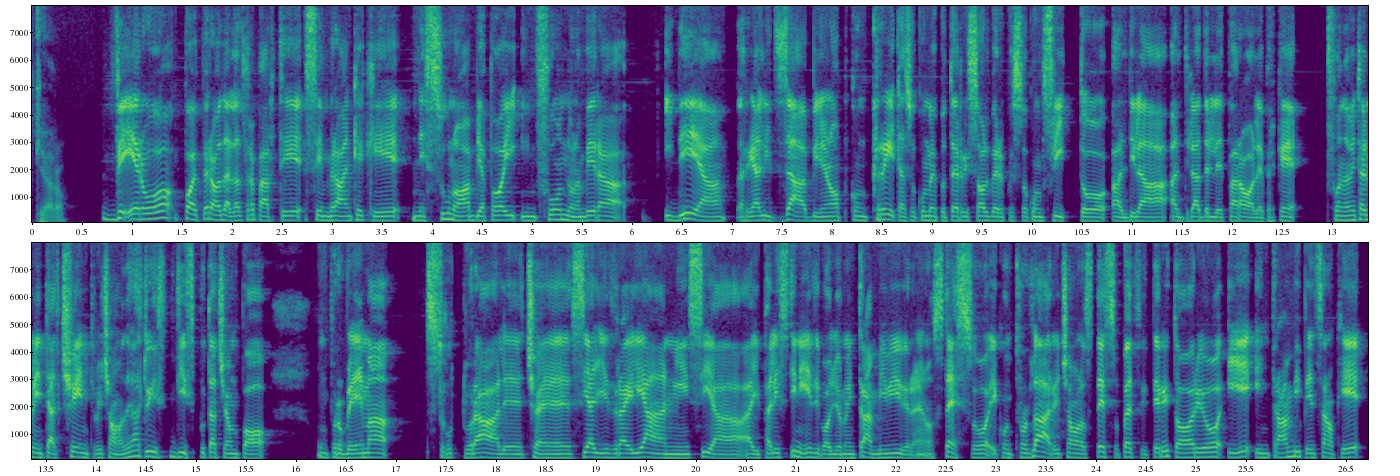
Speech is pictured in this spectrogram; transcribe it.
chiaro. Vero, poi però dall'altra parte sembra anche che nessuno abbia poi in fondo una vera idea realizzabile, no? concreta su come poter risolvere questo conflitto al di, là, al di là delle parole, perché fondamentalmente al centro diciamo, della disputa c'è un po' un problema strutturale, cioè sia gli israeliani sia i palestinesi vogliono entrambi vivere nello stesso e controllare diciamo, lo stesso pezzo di territorio e entrambi pensano che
